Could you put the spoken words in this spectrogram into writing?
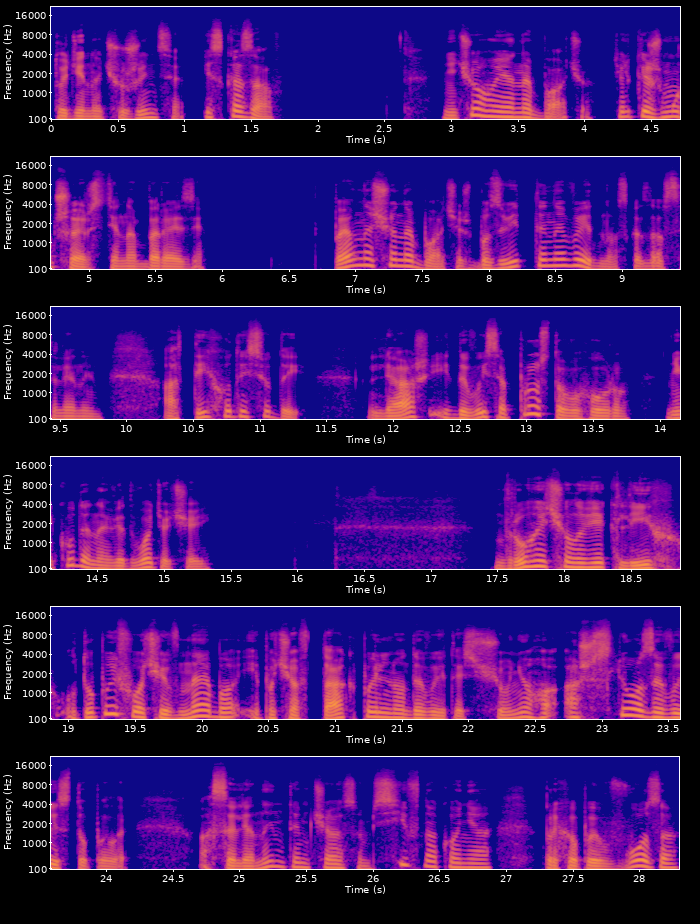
тоді на чужинця, і сказав Нічого я не бачу, тільки жмут шерсті на березі. Певно, що не бачиш, бо звідти не видно, сказав селянин. А ти ходи сюди. Ляж і дивися просто вгору, нікуди не відводь очей. Другий чоловік ліг, утупив очі в небо і почав так пильно дивитись, що у нього аж сльози виступили, а селянин тим часом сів на коня, прихопив воза,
